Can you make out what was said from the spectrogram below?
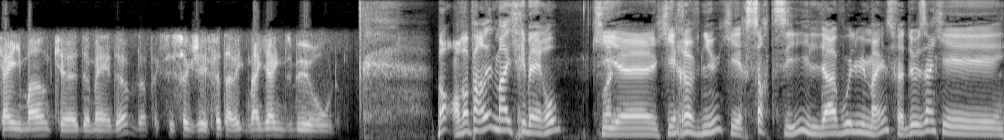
quand il manque euh, de main-d'œuvre. C'est ça que j'ai fait avec ma gang du bureau. Bon, on va parler de Mike Ribeiro qui, euh, qui est revenu, qui est ressorti. Il l'a avoué lui-même. Ça fait deux ans qu'il est,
